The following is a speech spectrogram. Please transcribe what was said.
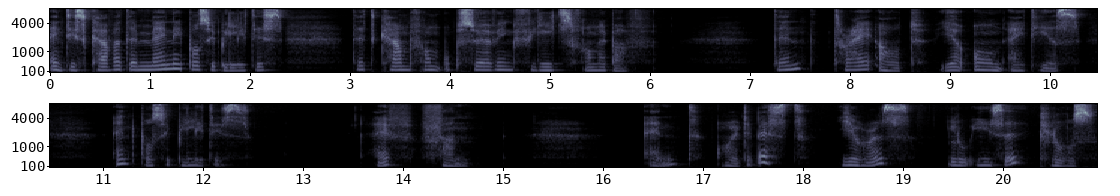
and discover the many possibilities that come from observing fields from above. Then try out your own ideas and possibilities. Have fun. And all the best. Yours, Louise Kloos.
